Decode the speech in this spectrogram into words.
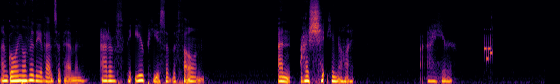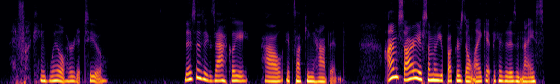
I'm going over the events with him, and out of the earpiece of the phone, and I shit you not, I hear. And fucking Will heard it too. This is exactly how it fucking happened. I'm sorry if some of you fuckers don't like it because it isn't nice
